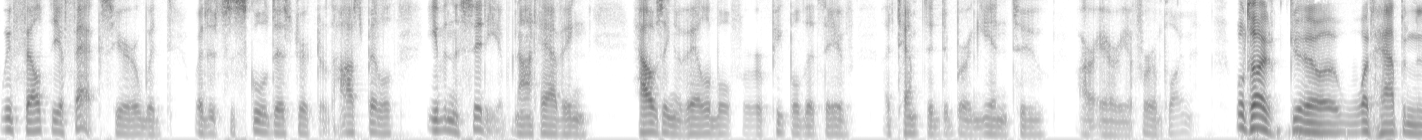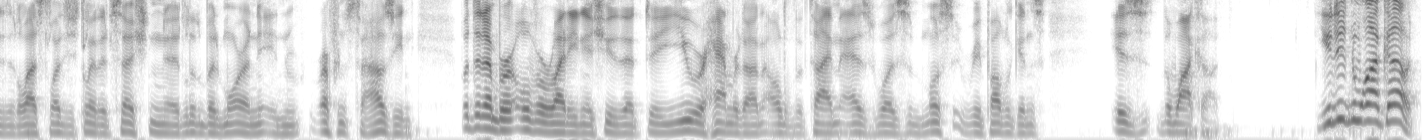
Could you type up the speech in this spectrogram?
we've felt the effects here with whether it's the school district or the hospital, even the city, of not having housing available for people that they've attempted to bring into our area for employment. We'll talk uh, what happened in the last legislative session a little bit more in, in reference to housing. But the number overriding issue that uh, you were hammered on all of the time, as was most Republicans, is the walkout. You didn't walk out.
